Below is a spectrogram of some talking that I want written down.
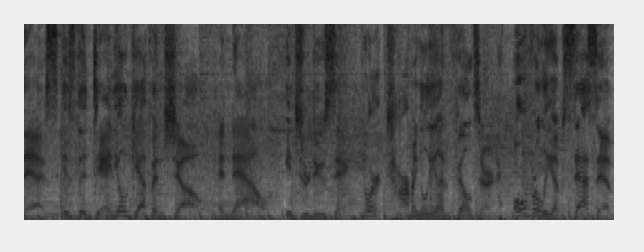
This is the Daniel Gefen Show. And now, introducing your charmingly unfiltered, overly obsessive,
